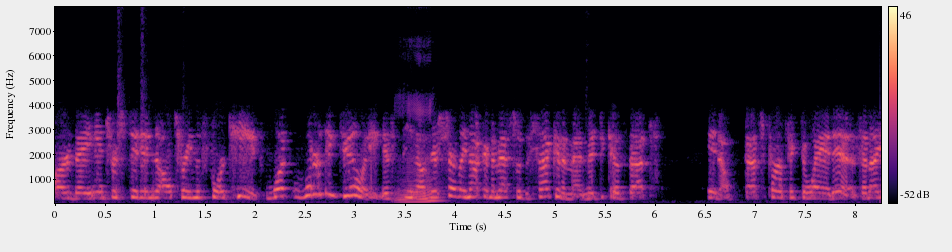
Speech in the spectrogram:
Are they interested in altering the 14th? What What are they doing? Is, You know, Mhm. they're certainly not going to mess with the Second Amendment because that's, you know, that's perfect the way it is. And I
